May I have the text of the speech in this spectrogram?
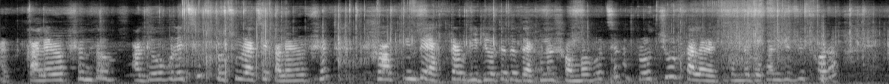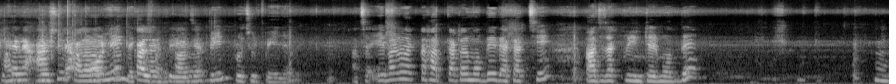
আর কালার অপশন তো আগেও বলেছি প্রচুর আছে কালার অপশন সব কিন্তু একটা ভিডিওতে তো দেখানো সম্ভব হচ্ছে না। প্রচুর কালার আছে তোমরা দোকান ভিজিট করো এখানে আসলে অনেক কালার পেয়ে যাবে। প্রচুর পেয়ে যাবে। আচ্ছা এবারও একটা হাত কাটার মধ্যেই দেখাচ্ছি আজরাক প্রিন্টের মধ্যে। হুম।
